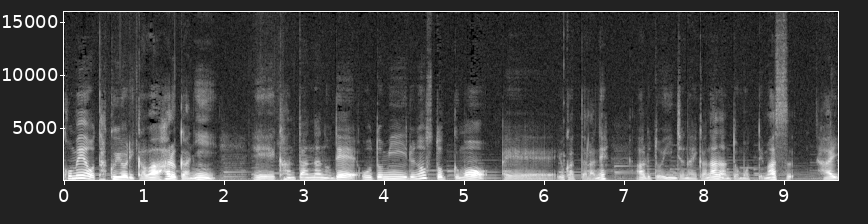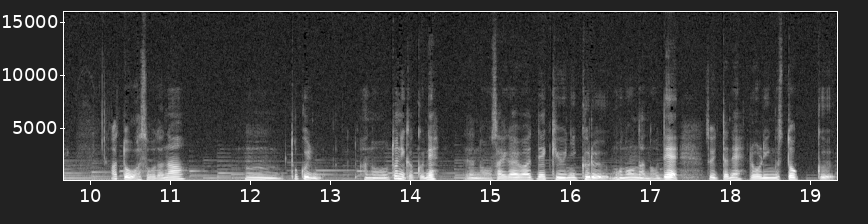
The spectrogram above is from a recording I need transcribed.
米を炊くよりかははるかに、えー、簡単なのでオートミールのストックも、えー、よかったらねあるといいんじゃないかななんて思ってます。はい、あとはそうだな、うん、特にあのとにかくねあの災害はね急に来るものなのでそういったねローリングストック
